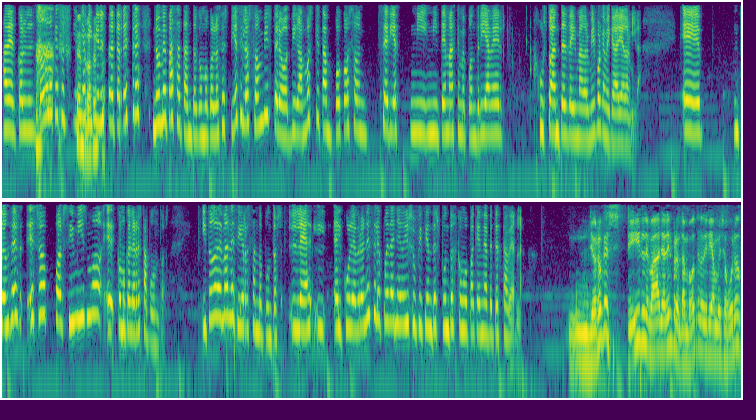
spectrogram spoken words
a ver, con todo lo que son ciencia Centro, ficción centro. extraterrestres no me pasa tanto como con los espías y los zombies, pero digamos que tampoco son series ni, ni temas que me pondría a ver justo antes de irme a dormir porque me quedaría dormida. Eh, entonces, eso por sí mismo eh, como que le resta puntos. Y todo lo demás le sigue restando puntos. Le- el culebrón se le puede añadir suficientes puntos como para que me apetezca verla. Mm, Yo creo que sí le va a añadir, pero tampoco te lo diría muy seguro,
